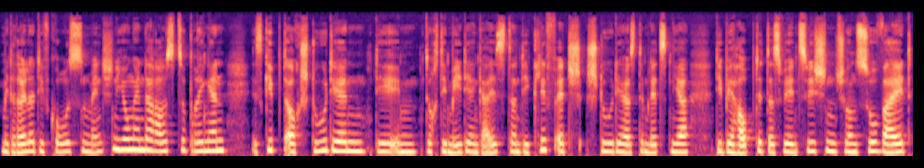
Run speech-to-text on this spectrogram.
mit relativ großen Menschenjungen daraus zu bringen. Es gibt auch Studien, die im, durch die Medien geistern, die Cliff Edge Studie aus dem letzten Jahr, die behauptet, dass wir inzwischen schon so weit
